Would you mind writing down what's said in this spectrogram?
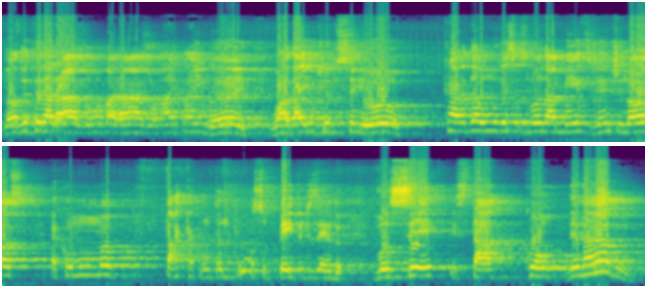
Não adulterarás, não roubarás, honrai pai e mãe, guardai o dia do Senhor. Cada um desses mandamentos diante de nós é como uma faca apontando para o nosso peito, dizendo: Você está condenado.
